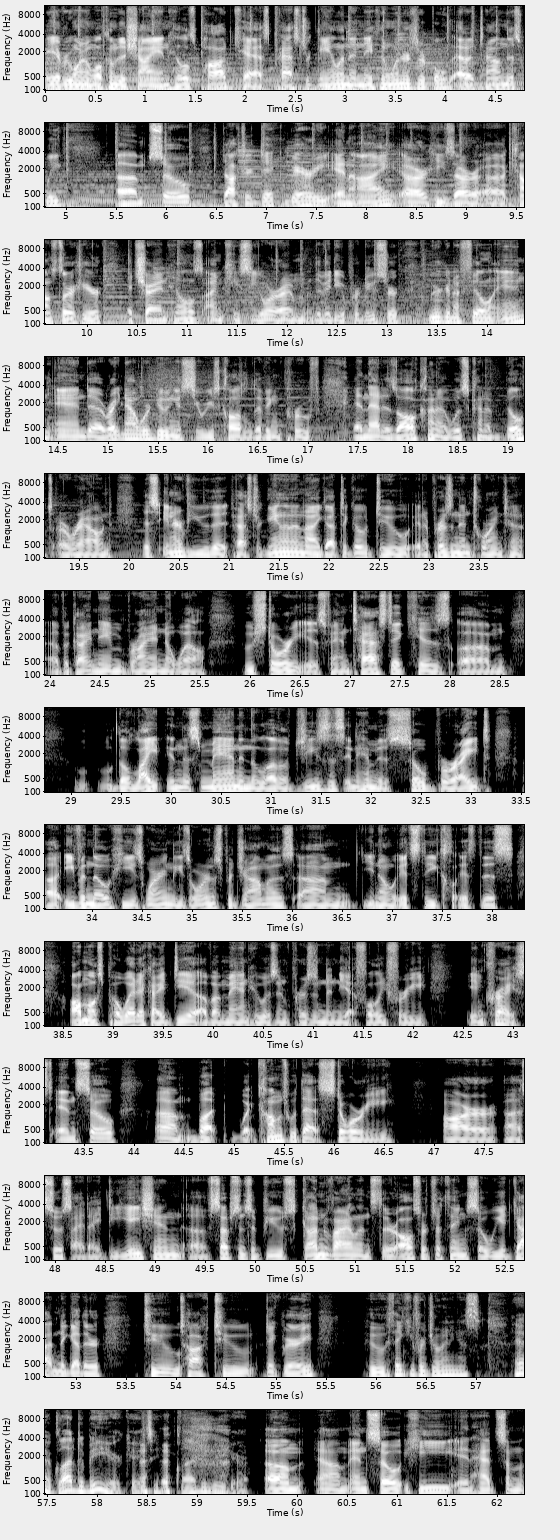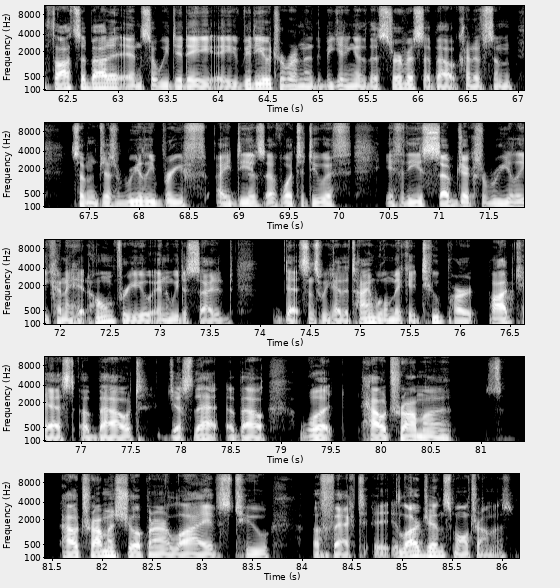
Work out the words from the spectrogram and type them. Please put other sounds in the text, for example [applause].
Hey, everyone, and welcome to Cheyenne Hills Podcast. Pastor Galen and Nathan Winters are both out of town this week. Um, so, Dr. Dick Berry and I are, he's our uh, counselor here at Cheyenne Hills. I'm Kasey Orr, I'm the video producer. We're going to fill in, and uh, right now we're doing a series called Living Proof. And that is all kind of, was kind of built around this interview that Pastor Galen and I got to go do in a prison in Torrington of a guy named Brian Noel, whose story is fantastic. His, um, the light in this man and the love of Jesus in him is so bright. Uh, even though he's wearing these orange pajamas, um, you know, it's the it's this almost poetic idea of a man who was imprisoned and yet fully free in Christ. And so, um, but what comes with that story are uh, suicide ideation, of substance abuse, gun violence. There are all sorts of things. So we had gotten together to talk to Dick Berry who thank you for joining us. Yeah, glad to be here, Kasey. [laughs] glad to be here. Um, um, and so he had some thoughts about it, and so we did a, a video to run at the beginning of the service about kind of some some just really brief ideas of what to do if if these subjects really kind of hit home for you. And we decided that since we had the time, we'll make a two part podcast about just that, about what how trauma how traumas show up in our lives to affect eh, large and small traumas.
